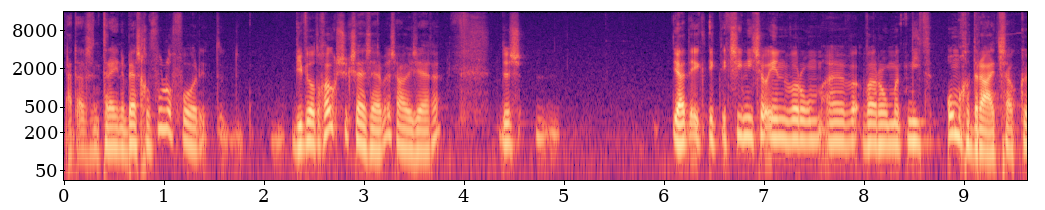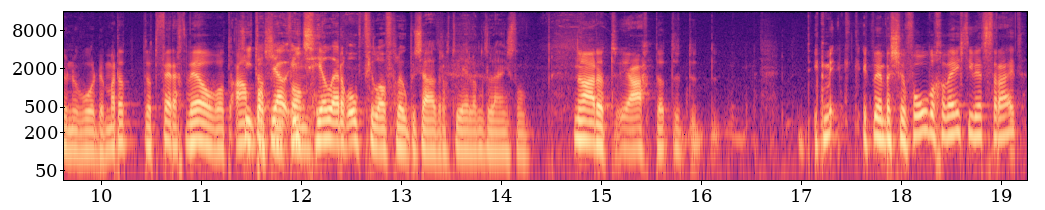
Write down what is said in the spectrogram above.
Ja, daar is een trainer best gevoelig voor. Die wil toch ook succes hebben, zou je zeggen. Dus ja, ik, ik, ik zie niet zo in waarom, eh, wa- waarom het niet omgedraaid zou kunnen worden. Maar dat, dat vergt wel wat Zie je dat aanpassing jou van... iets heel erg opviel afgelopen zaterdag toen jij langs de lijn stond? Nou, dat, ja, dat, dat- dat- ik, ik ben bij Sevolde geweest, die wedstrijd.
